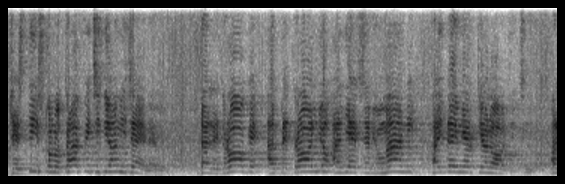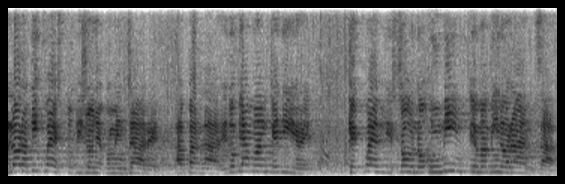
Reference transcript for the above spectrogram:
gestiscono traffici di ogni genere, dalle droghe al petrolio, agli esseri umani, ai beni archeologici. Allora di questo bisogna cominciare a parlare. Dobbiamo anche dire che quelli sono un'infima minoranza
